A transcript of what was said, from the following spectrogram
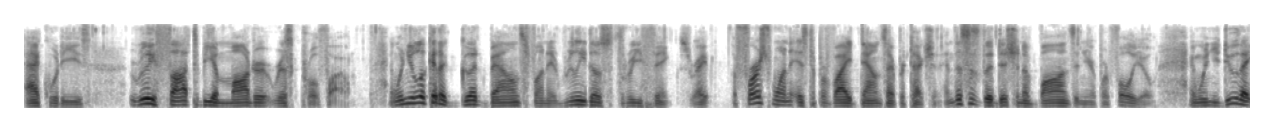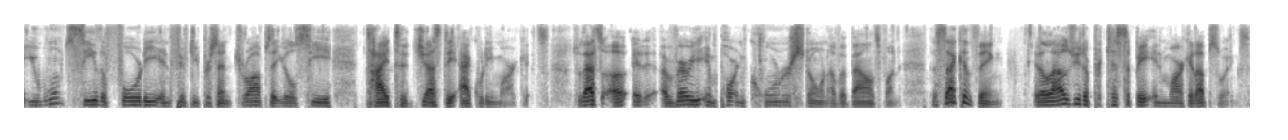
equities really thought to be a moderate risk profile. And when you look at a good balance fund, it really does three things, right? The first one is to provide downside protection. And this is the addition of bonds in your portfolio. And when you do that, you won't see the 40 and 50% drops that you'll see tied to just the equity markets. So that's a, a very important cornerstone of a balanced fund. The second thing it allows you to participate in market upswings.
